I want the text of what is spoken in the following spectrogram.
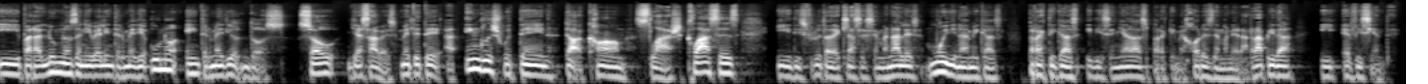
y para alumnos de nivel intermedio 1 e intermedio 2. So, ya sabes, métete a englishwithdane.com slash classes y disfruta de clases semanales muy dinámicas, prácticas y diseñadas para que mejores de manera rápida y eficiente.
